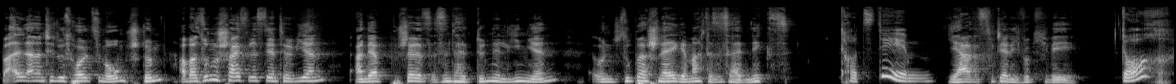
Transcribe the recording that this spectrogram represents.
Bei allen anderen Tattoos holst du immer rum, stimmt. Aber so eine Scheiße lässt dir tätowieren. An der Stelle, es sind halt dünne Linien und super schnell gemacht. Das ist halt nix. Trotzdem. Ja, das tut ja nicht wirklich weh. Doch.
